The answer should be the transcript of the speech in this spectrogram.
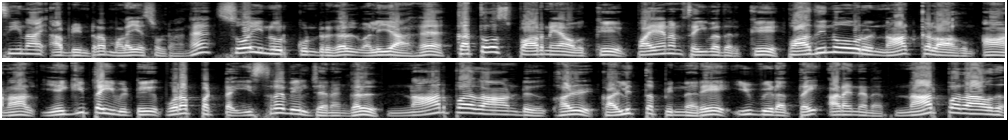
சீனாய் அப்படின்ற மலையை சொல்றாங்க சோய்நூர் குன்றுகள் வழியாக கத்தோஸ் பார்னியாவுக்கு பயணம் செய்வதற்கு பதினோரு நாட்களாகும். ஆனால் எகிப்தை விட்டு புறப்பட்ட இஸ்ரவேல் ஜனங்கள் நாற்பது ஆண்டுகள் கழித்த பின்னர் இவ்விடத்தை அடைந்தனர். நாற்பதாவது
